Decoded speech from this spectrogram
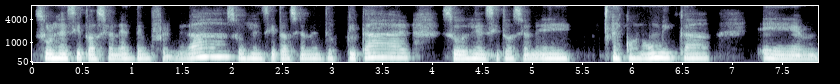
surgen situaciones de enfermedad, surgen situaciones de hospital, surgen situaciones económicas, eh,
